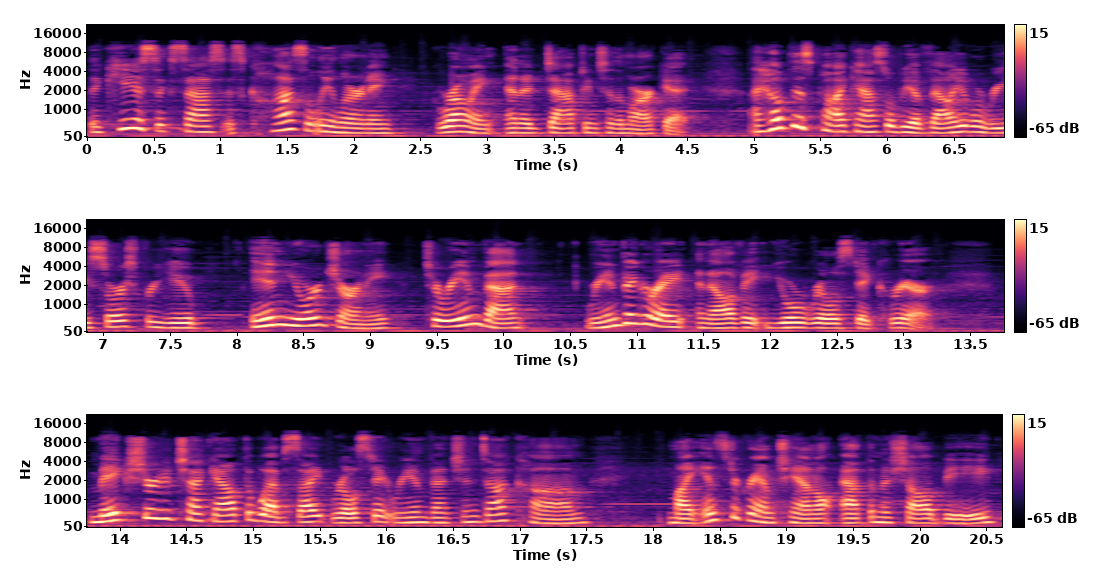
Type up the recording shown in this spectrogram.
the key to success is constantly learning, growing, and adapting to the market. I hope this podcast will be a valuable resource for you in your journey to reinvent, reinvigorate, and elevate your real estate career. Make sure to check out the website, realestatereinvention.com, my Instagram channel at the Michele B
